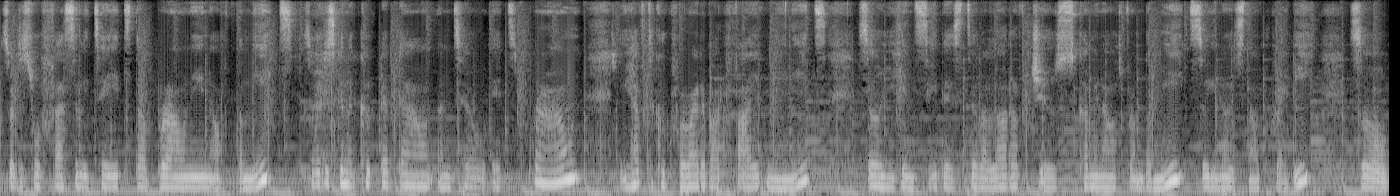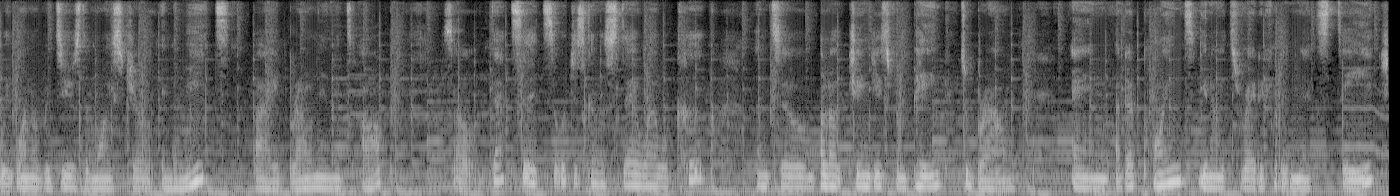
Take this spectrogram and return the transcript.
So this will facilitate the browning of the meat. So we're just gonna cook that down until it's brown. You have to cook for right about five minutes. So you can see there's still a lot of juice coming out from the meat so you know it's not ready. So we want to reduce the moisture in the meat by browning it up. So that's it. So we're just gonna stir while we cook until color changes from pink to brown and at that point you know it's ready for the next stage.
